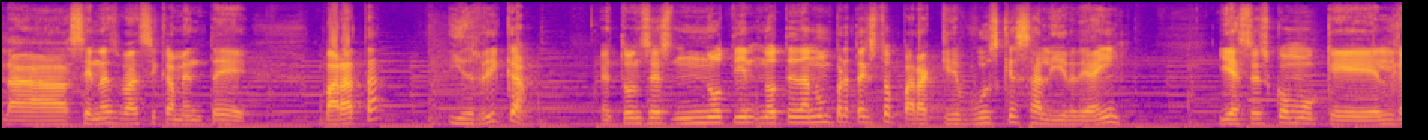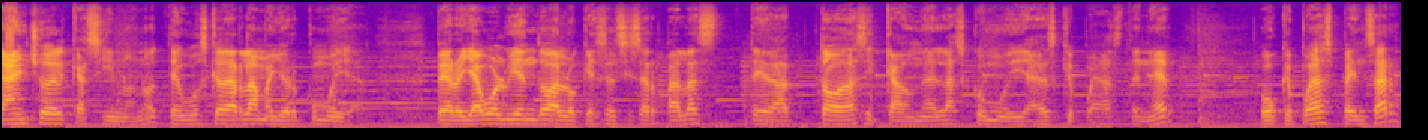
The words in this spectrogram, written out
la cena es básicamente barata y rica. Entonces no, te dan un pretexto para que busques salir de ahí. Y ese es como que el gancho del casino, ¿no? Te busca dar la mayor comodidad. Pero ya volviendo a lo que es el César Palace, te da todas y cada una de las comodidades que puedas tener o que puedas pensar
